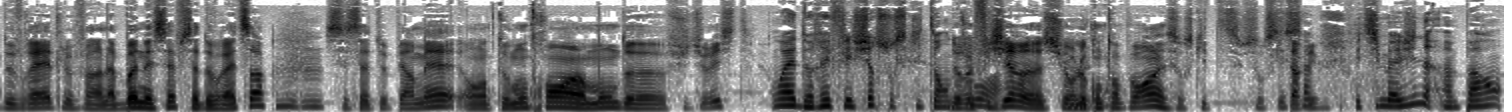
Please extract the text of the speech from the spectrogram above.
devrait être, enfin la bonne SF, ça devrait être ça. Mm, mm. C'est ça te permet, en te montrant un monde euh, futuriste, Ouais, de réfléchir sur ce qui de t'entoure. réfléchir euh, sur Mm. le contemporain et sur ce qui, sur ce qui t'arrive. Mais t'imagines un parent,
